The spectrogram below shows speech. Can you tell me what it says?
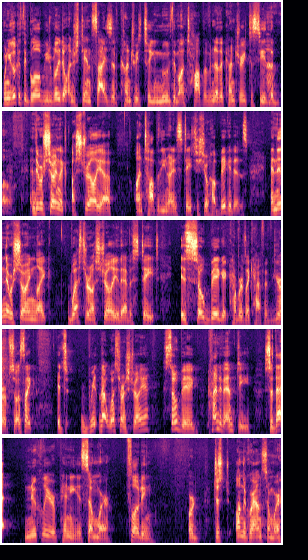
when you look at the globe, you really don't understand sizes of countries until you move them on top of another country to see the. Oh. And they were showing like Australia on top of the United States to show how big it is. And then they were showing like Western Australia, they have a state, is so big it covers like half of Europe. So it's like, it's that Western Australia, so big, kind of empty. So that nuclear penny is somewhere floating or just on the ground somewhere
